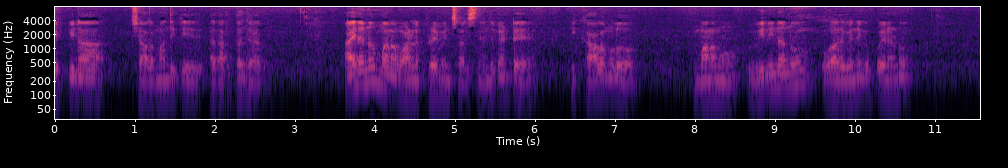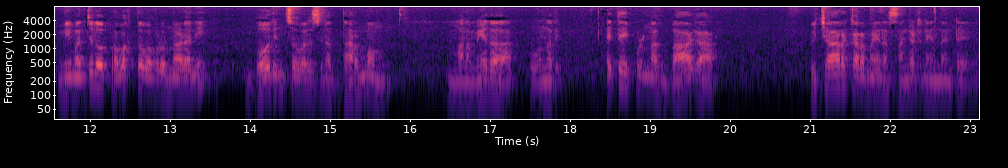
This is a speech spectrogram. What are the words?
చెప్పినా చాలామందికి అది అర్థం కాదు. ఆయనను మనం వాళ్ళని ప్రేమించాల్సింది. ఎందుకంటే ఈ కాలంలో మనము వినినను వారు వినకపోయినను మీ మధ్యలో ప్రవక్త ఒకడు ఉన్నాడని బోధించవలసిన ధర్మం మన మీద ఉన్నది. అయితే ఇప్పుడు నాకు బాగా విచారకరమైన సంఘటన ఏంటంటే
